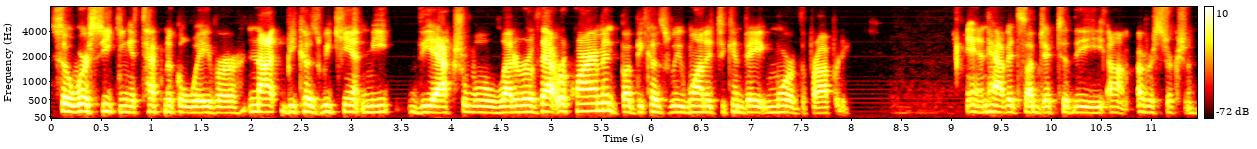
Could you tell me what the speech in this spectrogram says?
So we're seeking a technical waiver, not because we can't meet the actual letter of that requirement, but because we wanted to convey more of the property and have it subject to the, um, a restriction.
